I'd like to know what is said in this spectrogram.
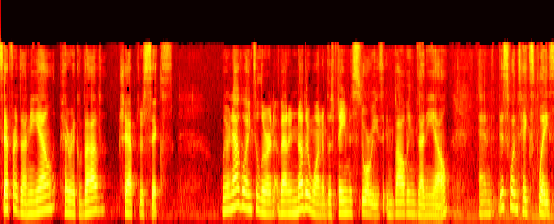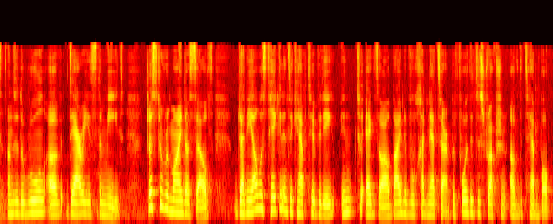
Sefer Daniel, Perek Vav, Chapter 6. We are now going to learn about another one of the famous stories involving Daniel, and this one takes place under the rule of Darius the Mede. Just to remind ourselves, Daniel was taken into captivity, into exile by Nebuchadnezzar before the destruction of the temple.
